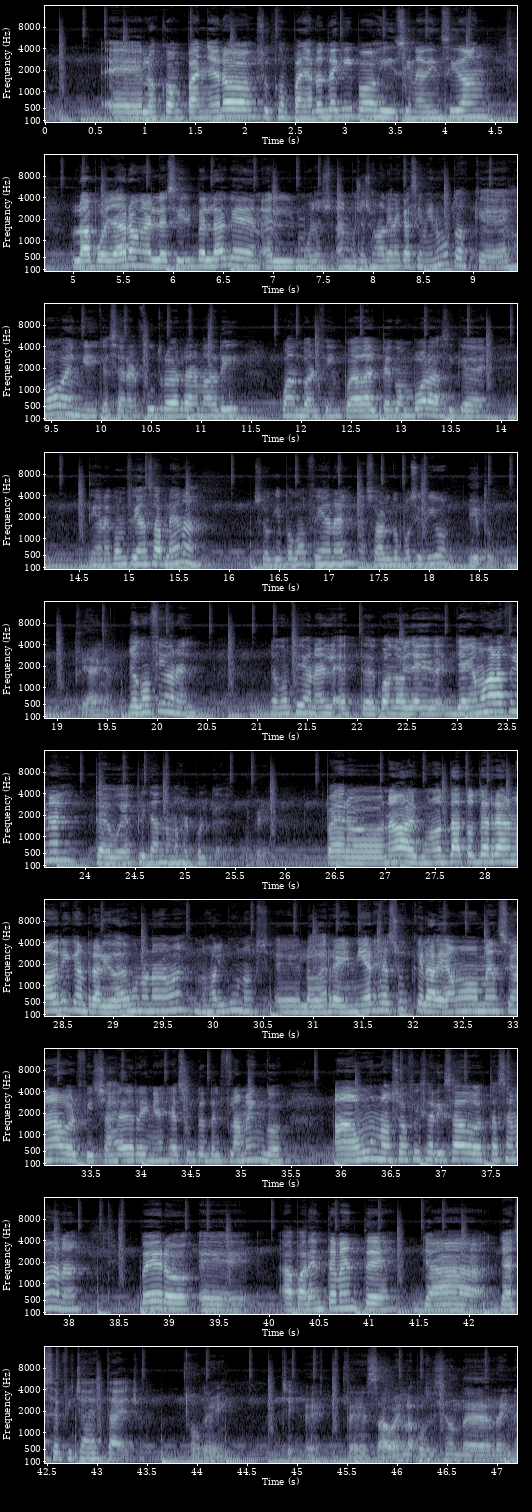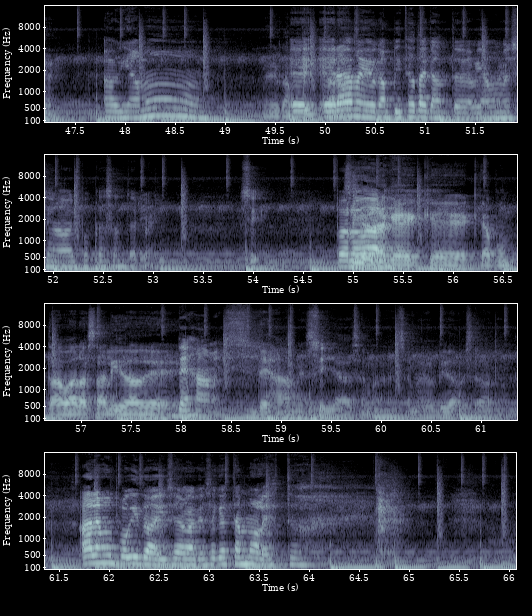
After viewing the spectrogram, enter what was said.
eh, los compañeros, sus compañeros de equipo y Zinedine Zidane lo apoyaron al decir, ¿verdad? Que el muchacho, el muchacho no tiene casi minutos, que es joven y que será el futuro de Real Madrid cuando al fin pueda dar pie con bola, así que tiene confianza plena. Su equipo confía en él, eso es algo positivo. ¿Y tú? ¿Confías en él? Yo confío en él. Yo confío en él. Este, cuando llegue- lleguemos a la final, te voy explicando mejor por qué. Pero nada, algunos datos de Real Madrid, que en realidad es uno nada más, no es algunos. Eh, lo de Reinier Jesús, que le habíamos mencionado, el fichaje de Reinier Jesús desde el Flamengo, aún no se ha oficializado esta semana, pero eh, aparentemente ya, ya ese fichaje está hecho. Ok. Sí. Este, ¿Sabes la posición de Reiner? Habíamos... Mediocampista. eh, era ¿no? mediocampista atacante, habíamos mencionado el podcast anterior. Sí. Pero sí, era que, que, que apuntaba a la salida de, de James. de James. Sí, ya se me, se me había olvidado ese dato. Háblame un poquito ahí, Seba, que sé que estás molesto.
